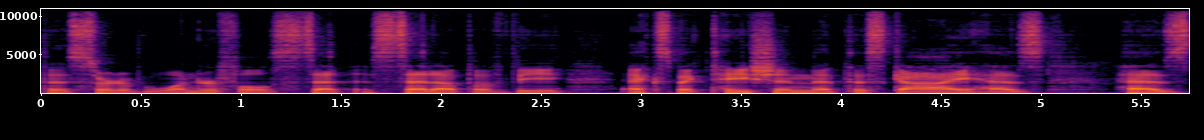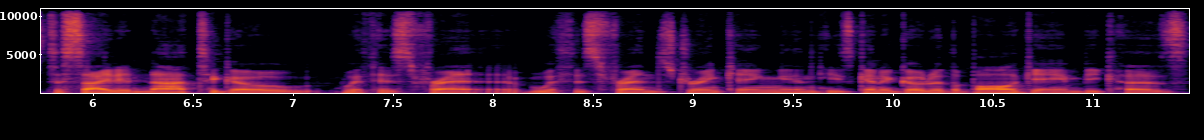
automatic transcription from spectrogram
the sort of wonderful set setup of the expectation that this guy has has decided not to go with his friend with his friends drinking and he's going to go to the ball game because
